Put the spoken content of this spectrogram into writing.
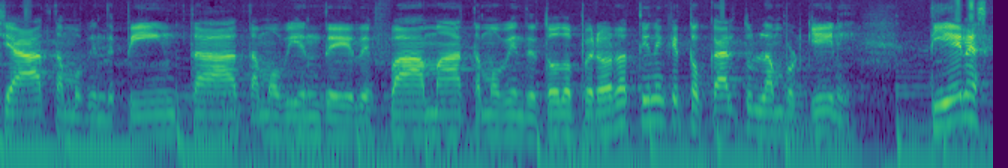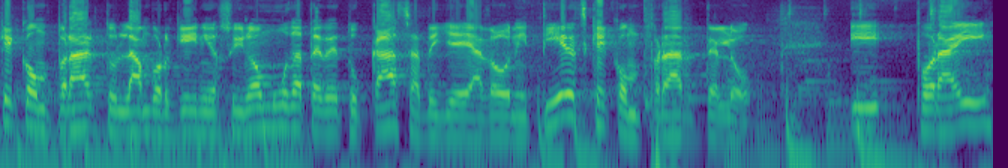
ya estamos bien de pinta, estamos bien de, fama, estamos bien de todo, pero ahora tienes que tocar tu Lamborghini. Tienes que comprar tu Lamborghini, o si no, múdate de tu casa, DJ Adoni. Tienes que comprártelo. Y por ahí,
